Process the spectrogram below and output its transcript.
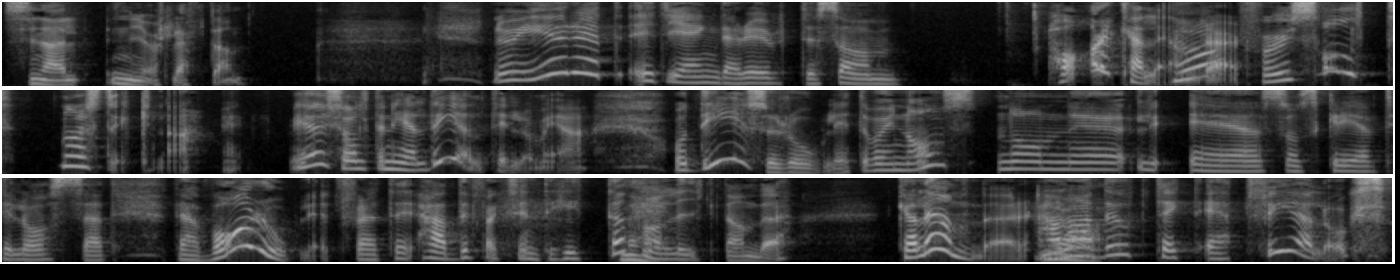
sina nyårslöften. Nu är det ett, ett gäng där ute som har kalendrar, för vi har sålt några stycken. Vi har ju sålt en hel del till och med. Och det är så roligt. Det var ju någon, någon eh, eh, som skrev till oss att det här var roligt för att det hade faktiskt inte hittat någon liknande kalender. Han Ja. hade upptäckt ett fel också.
